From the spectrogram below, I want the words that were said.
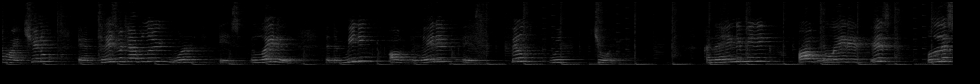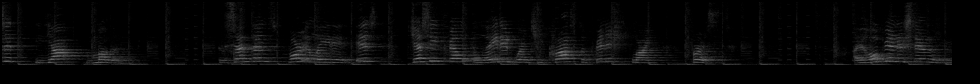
to my channel and today's vocabulary word is elated and the meaning of elated is filled with joy. And the Hindi meaning of elated is ulisit ya magan. And the sentence for elated is Jessie felt elated when she crossed the finish line first. I hope you understand the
